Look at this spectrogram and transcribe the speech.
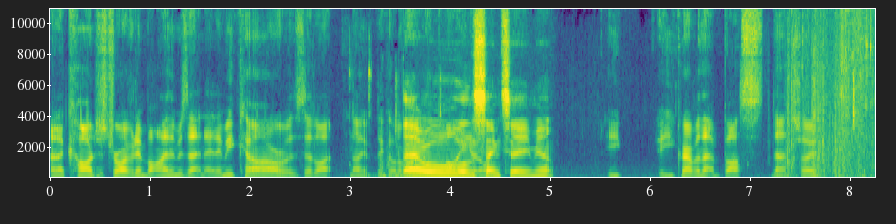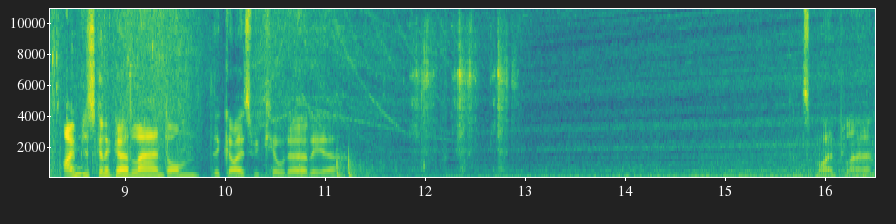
And a car just driving in behind them. Is that an enemy car or is it like nope? They got. a They're all on the going same team. Yeah. Are you grabbing that bus, Nacho? I'm just gonna go land on the guys we killed earlier. That's my plan.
